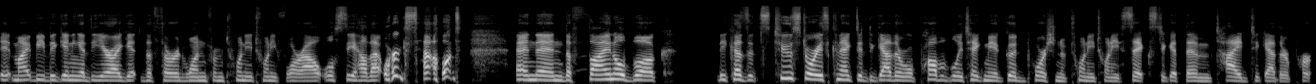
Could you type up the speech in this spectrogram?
It might be beginning of the year I get the third one from 2024 out. We'll see how that works out. And then the final book, because it's two stories connected together, will probably take me a good portion of 2026 to get them tied together per-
